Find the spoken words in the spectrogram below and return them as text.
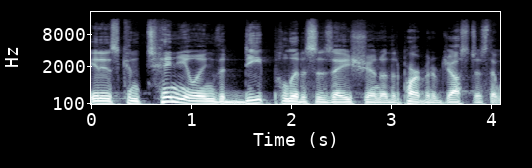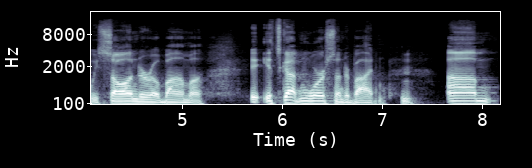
it is continuing the deep politicization of the Department of Justice that we saw under Obama. It's gotten worse under Biden. Um,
